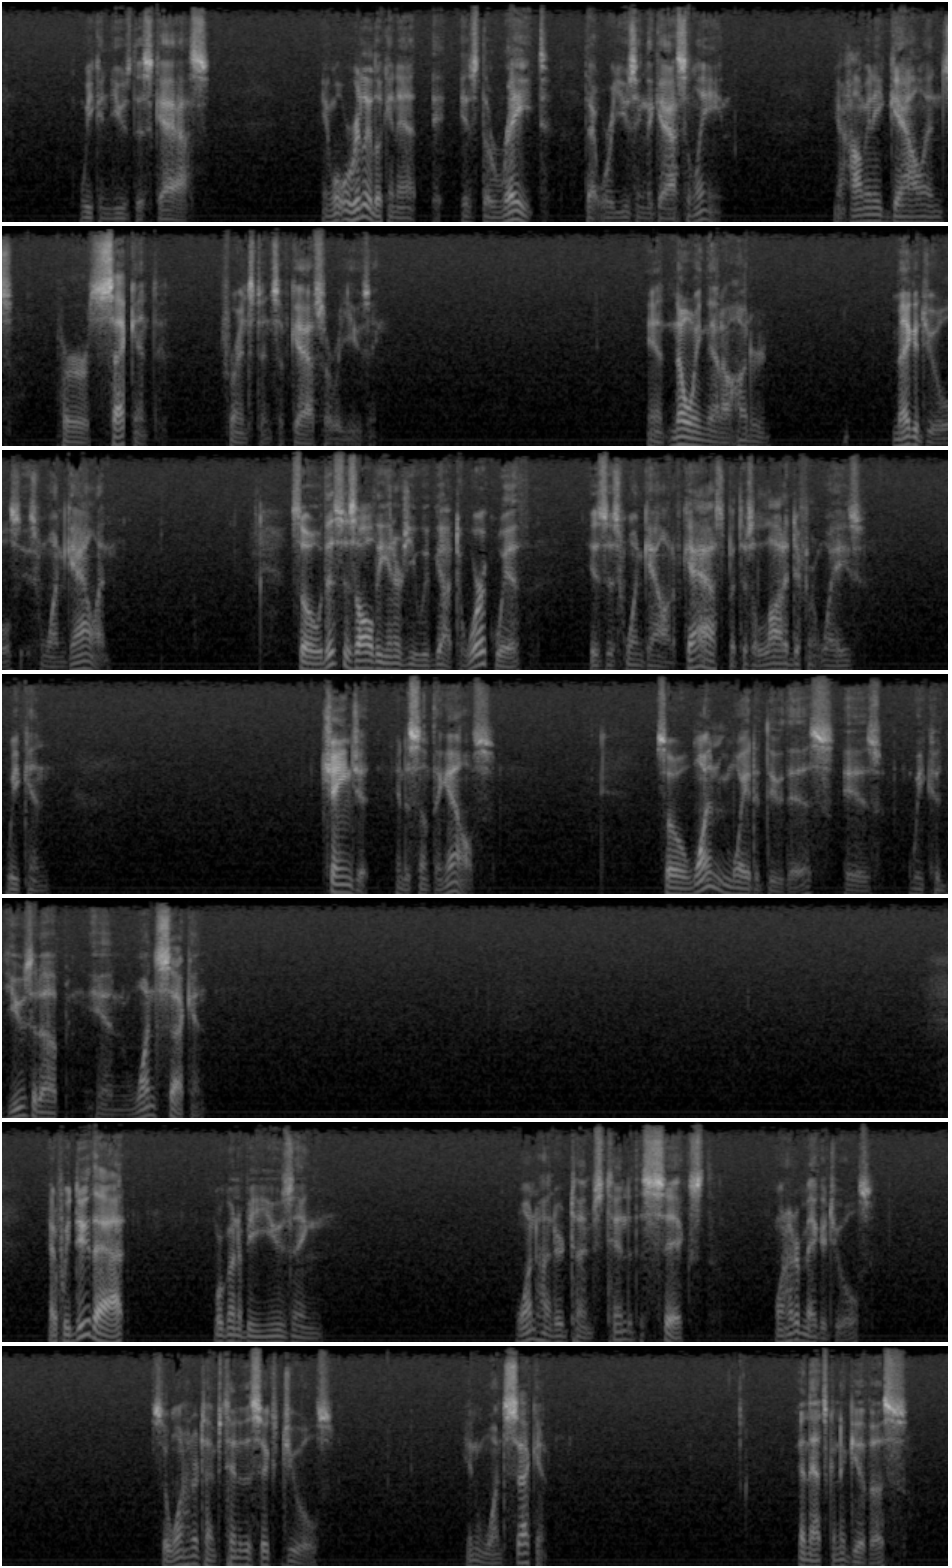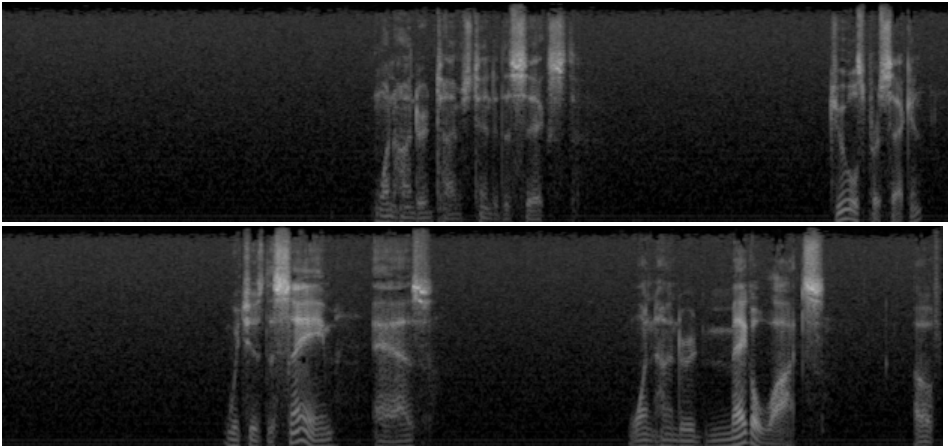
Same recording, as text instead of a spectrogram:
we can use this gas. And what we're really looking at is the rate that we're using the gasoline. You know, how many gallons per second, for instance, of gas are we using? And knowing that 100 megajoules is one gallon. So this is all the energy we've got to work with is this one gallon of gas, but there's a lot of different ways we can change it into something else. So one way to do this is we could use it up in one second If we do that, we're going to be using 100 times 10 to the 6th, 100 megajoules. So 100 times 10 to the 6 joules in one second. And that's going to give us 100 times 10 to the 6th joules per second which is the same as 100 megawatts of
